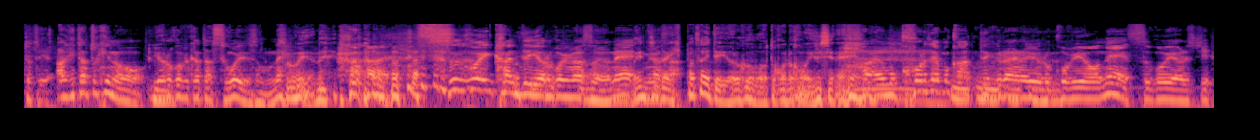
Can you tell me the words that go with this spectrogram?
だって上げた時の喜び方すごいですもんね、すごいよね。はい、すごい感じで喜びますよね。ベンチ台引っ叩いて喜ぶ男の子もいるしね。はい、もうこれでも勝ってぐらいの喜びをね、すごいあるし、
